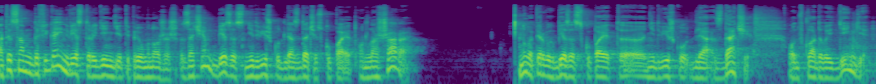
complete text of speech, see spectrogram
А ты сам дофига инвесторы деньги ты приумножишь? Зачем Безос недвижку для сдачи скупает? Он лошара? Ну, во-первых, Безос скупает э, недвижку для сдачи. Он вкладывает деньги –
